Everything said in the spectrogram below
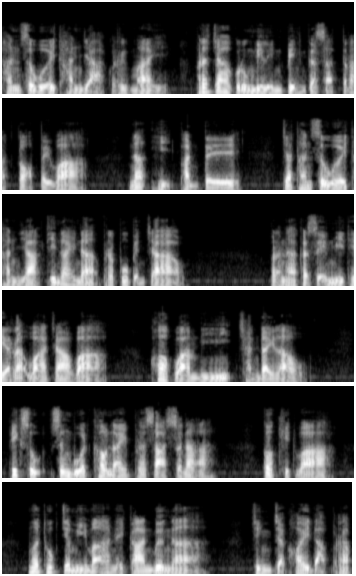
ทันเสวยทันอยากหรือไม่ พระเจ้ากรุงมิลินปินกษัตริย์ตรัสตอบไปว่า ณหิพันเต จะทันเสวยทันอยากที่ไหนนะพระผู้เป็นเจ้า พระนาคเษนมีเทระวาจาว่า ข้อความนี้ฉันใดเล่า ภิกษุซึ่งบวชเข้าในพระศาสนา ก็คิดว่า เมื่อทุกจะมีมาในการเบื้องหน้า จึงจะค่อยดับรับ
